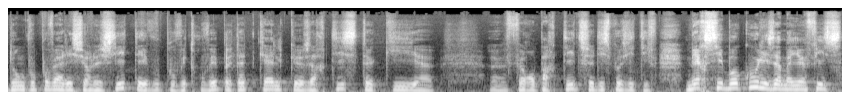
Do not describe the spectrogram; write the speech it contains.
Donc vous pouvez aller sur le site et vous pouvez trouver peut-être quelques artistes qui euh, euh, feront partie de ce dispositif. Merci beaucoup Lisa Mayofis.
